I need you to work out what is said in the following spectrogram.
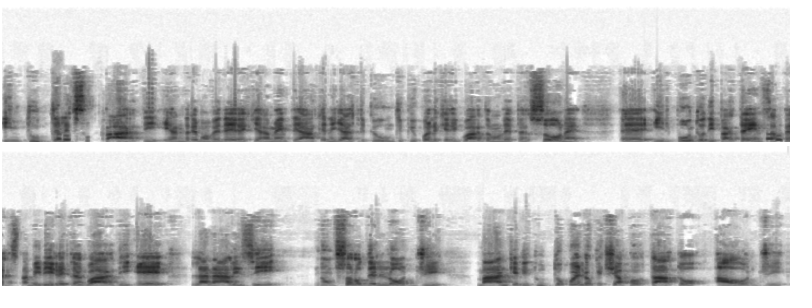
in tutte le sue parti, e andremo a vedere chiaramente anche negli altri punti, più quelle che riguardano le persone, eh, il punto di partenza per stabilire i traguardi è l'analisi non solo dell'oggi, ma anche di tutto quello che ci ha portato a oggi.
